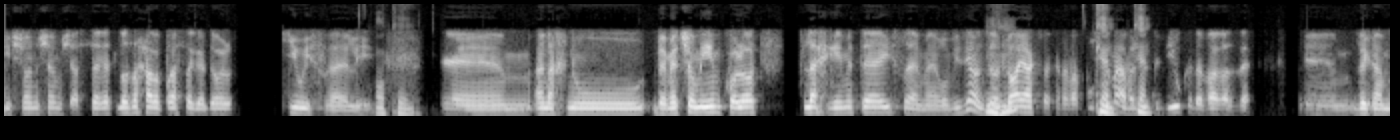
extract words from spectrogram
ראשון שם שהסרט לא זכה בפרס הגדול כי הוא ישראלי. אוקיי. Okay. אמ, אנחנו באמת שומעים קולות להחרים את ישראל מהאירוויזיון, mm-hmm. זה עוד לא היה כשהכתבה פורסמה, כן, אבל כן. זה בדיוק הדבר הזה. אמ, וגם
